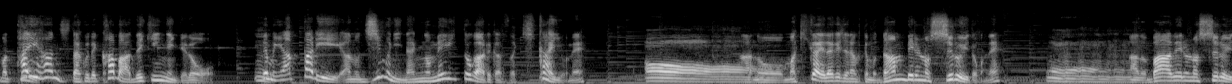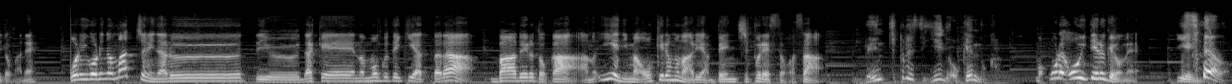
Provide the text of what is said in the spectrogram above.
まあ、大半自宅でカバーできんねんけど、うんでもやっぱり、あの、ジムに何のメリットがあるかって言ったら機械よね。あの、まあ、機械だけじゃなくてもダンベルの種類とかね。あの、バーベルの種類とかね。ゴリゴリのマッチョになるっていうだけの目的やったら、バーベルとか、あの、家にまあ置けるものあるやん。ベンチプレスとかさ。ベンチプレス家に置けんのか？まあ俺置いてるけどね。家に嘘。やろ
